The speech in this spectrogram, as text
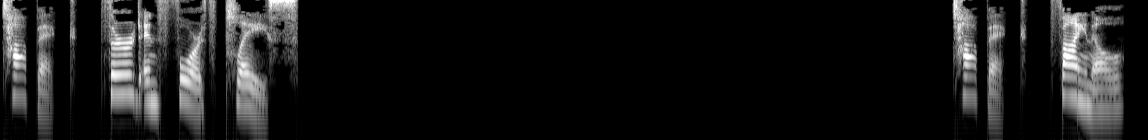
Topic: third and fourth place. Topic: Final.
